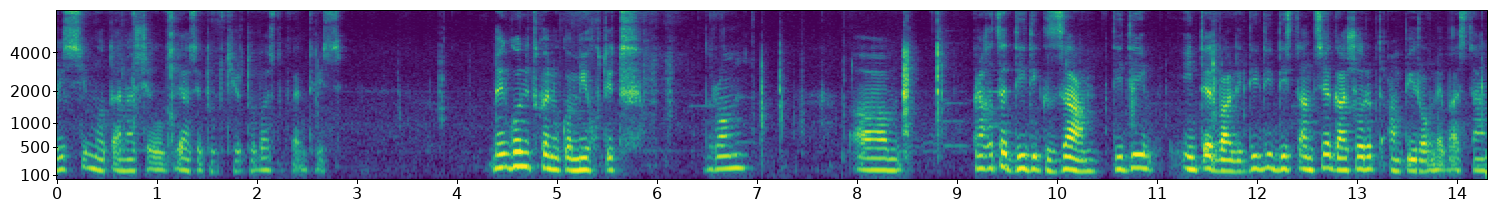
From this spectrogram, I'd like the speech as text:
რისი მოტანა შეუძლია ასეთ ურთიერთობას თქვენთვის? მე მგონი თქვენ უკვე მიხვდით რომ აა რაღაცა დიდი გზა, დიდი ინტერვალი, დიდი დისტანცია გაშორებთ ამ პიროვნებასთან.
